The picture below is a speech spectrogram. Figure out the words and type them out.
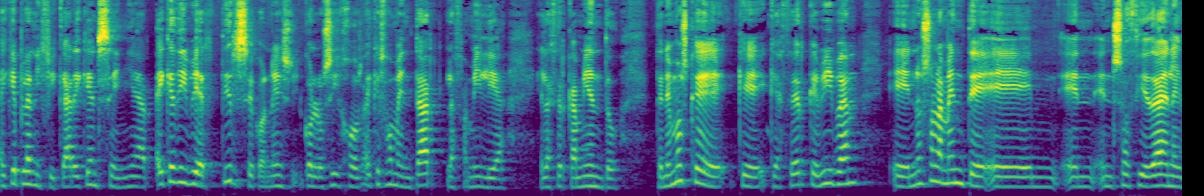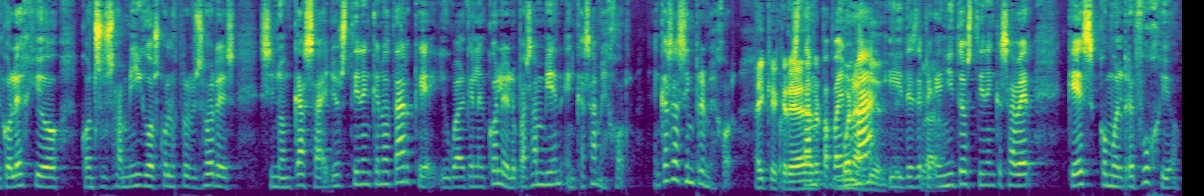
Hay que planificar, hay que enseñar, hay que divertirse con, con los hijos, hay que fomentar la familia, el acercamiento. Tenemos que, que hacer que vivan eh, no solamente eh, en, sociedad, en el colegio, con sus amigos, con los profesores, sino en casa. Ellos tienen que notar que, igual que en el cole lo pasan bien, en casa mejor. En casa siempre mejor. Hay que crear están papá y mamá y desde pequeñitos tienen que saber que es como el refugio.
